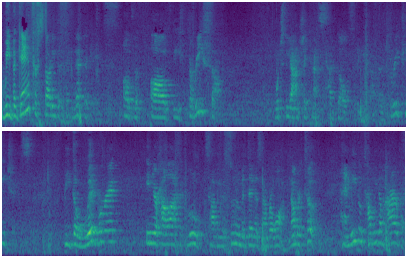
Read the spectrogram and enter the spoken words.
we began to study the significance of the, of the threesome which the Anshe Knesset had built speak about. There three teachings. Be deliberate in your halachic rules. Having the sunnah b'din is number one. Number two, hamidu talmidim harbe.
